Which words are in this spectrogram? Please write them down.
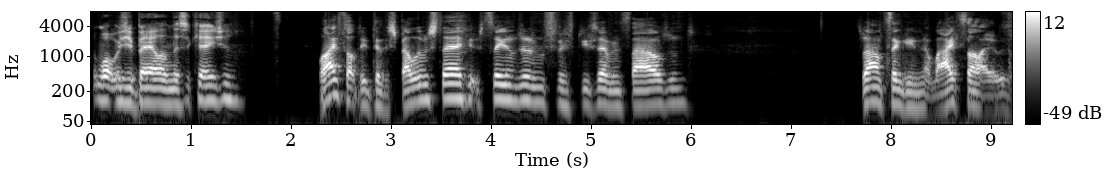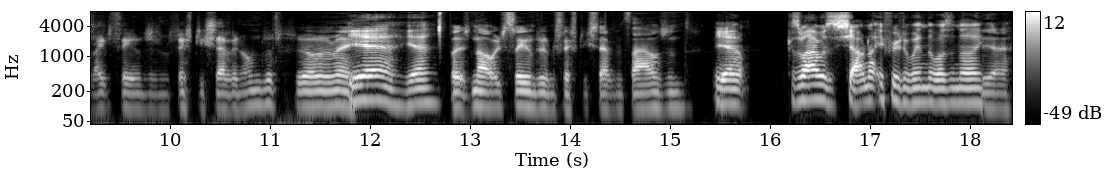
What was your bail on this occasion? Well, I thought they did a spelling mistake. It was three hundred and fifty-seven thousand. So I'm thinking that I thought it was like three hundred and fifty-seven hundred. You know what I mean? Yeah, yeah, But it's no, it's three hundred and fifty-seven thousand. yeah. Because I was shouting at you through the window, wasn't I? Yeah.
